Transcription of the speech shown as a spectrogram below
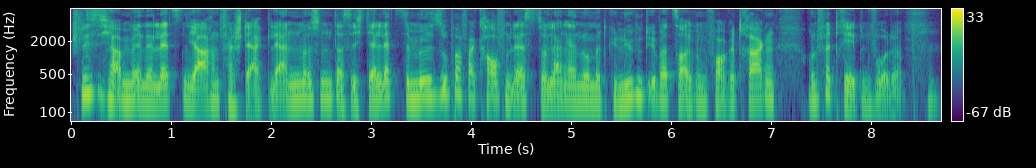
Schließlich haben wir in den letzten Jahren verstärkt lernen müssen, dass sich der letzte Müll super verkaufen lässt, solange er nur mit genügend Überzeugung vorgetragen und vertreten wurde. Hm.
